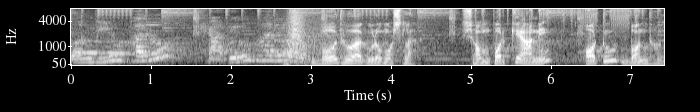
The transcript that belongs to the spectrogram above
গন্ধেও ভালো স্বাদেও ভালো। বধুয়া গুঁড়ো মশলা। সম্পর্কে আনে অটুট বন্ধন।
